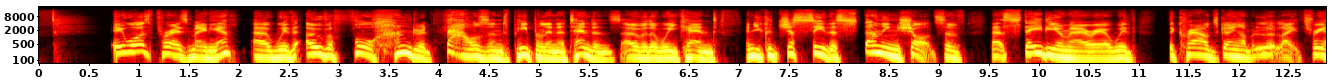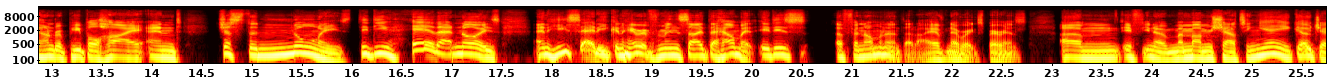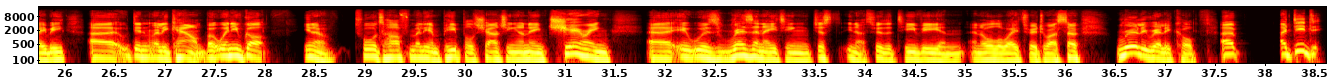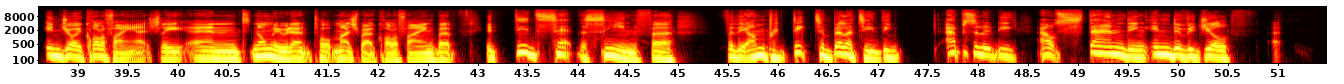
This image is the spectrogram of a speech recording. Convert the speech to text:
it was Perez Mania uh, with over 400,000 people in attendance over the weekend. And you could just see the stunning shots of that stadium area with the crowds going up. It looked like 300 people high and just the noise. Did you hear that noise? And he said he can hear it from inside the helmet. It is a phenomenon that I have never experienced. Um, if, you know, my mum shouting, yay, go JB, uh, didn't really count. But when you've got, you know, towards half a million people shouting your name, cheering. Uh, it was resonating just you know through the TV and and all the way through to us. So really, really cool. Uh, I did enjoy qualifying actually, and normally we don't talk much about qualifying, but it did set the scene for for the unpredictability, the absolutely outstanding individual uh,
